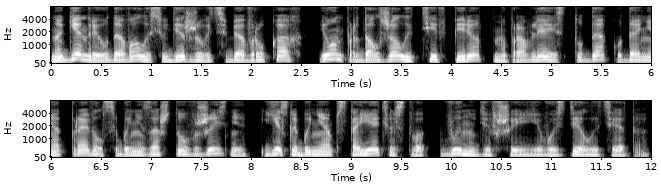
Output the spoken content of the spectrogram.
Но Генри удавалось удерживать себя в руках, и он продолжал идти вперед, направляясь туда, куда не отправился бы ни за что в жизни, если бы не обстоятельства, вынудившие его сделать это.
